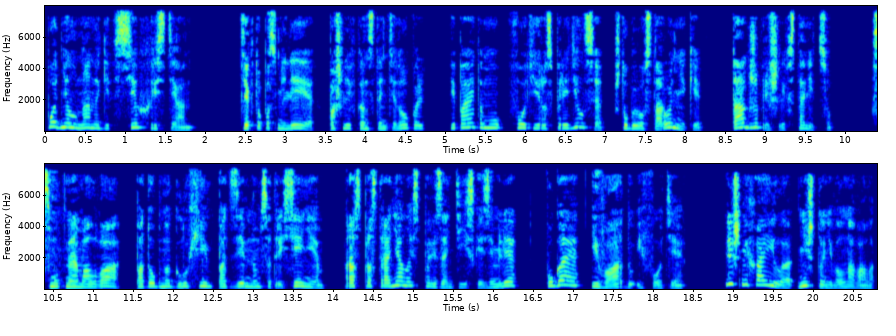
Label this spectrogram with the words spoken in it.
поднял на ноги всех христиан. Те, кто посмелее, пошли в Константинополь, и поэтому Фотий распорядился, чтобы его сторонники также пришли в столицу. Смутная молва, подобно глухим подземным сотрясениям, распространялась по византийской земле пугая и Варду, и Фотия. Лишь Михаила ничто не волновало.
